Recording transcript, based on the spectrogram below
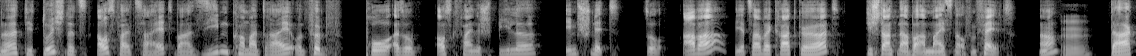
ne, die Durchschnittsausfallzeit war 7,3 und 5 pro, also ausgefallene Spiele im Schnitt. So, aber, jetzt haben wir gerade gehört, die standen aber am meisten auf dem Feld. Ne? Mhm. Da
